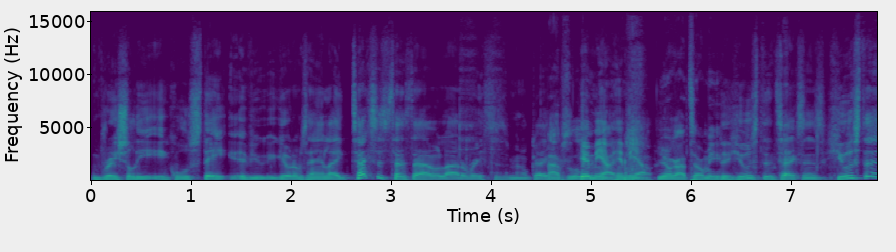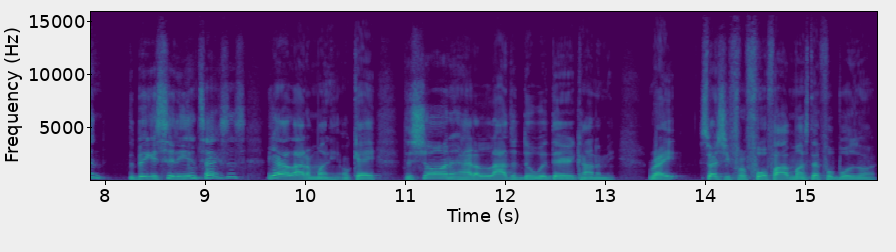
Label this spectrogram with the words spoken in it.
racially equal state if you, you get what I'm saying like Texas tends to have a lot of racism in okay Absolutely. hear me out hear me out You don't gotta tell me. the Houston Texans Houston the biggest city in Texas they got a lot of money okay? Deshaun had a lot to do with their economy right? Especially for four or five months that football's on.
